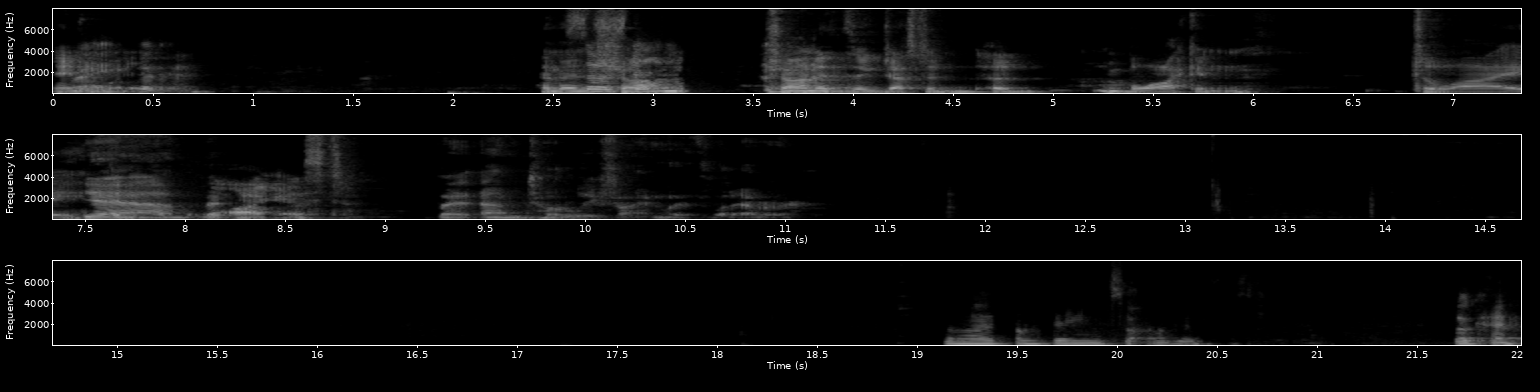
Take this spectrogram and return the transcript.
anyway. right, okay. And then So Sean Sean had suggested a block in July. Yeah, but- August. But I'm totally fine with whatever. July something to August. Okay,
